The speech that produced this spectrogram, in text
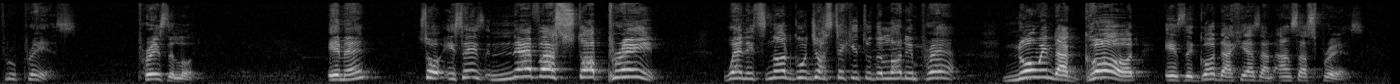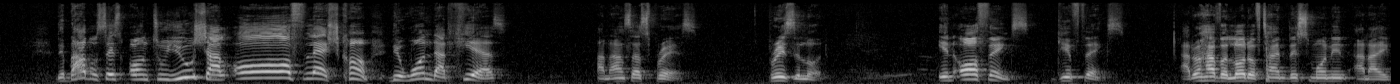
through prayers. Praise the Lord. Amen. So it says, never stop praying. When it's not good, just take it to the Lord in prayer. Knowing that God is the God that hears and answers prayers. The Bible says, Unto you shall all flesh come, the one that hears and answers prayers. Praise the Lord. In all things, give thanks. I don't have a lot of time this morning, and I,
